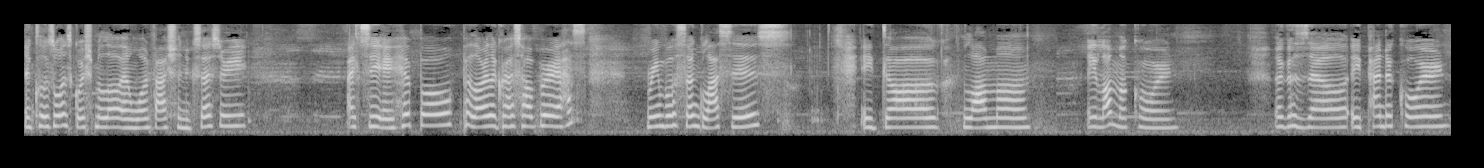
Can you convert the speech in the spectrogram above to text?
Includes one Squishmallow and one fashion accessory. I see a hippo, Pilar the grasshopper. It has rainbow sunglasses. A dog, llama, a llama corn, a gazelle, a panda corn.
